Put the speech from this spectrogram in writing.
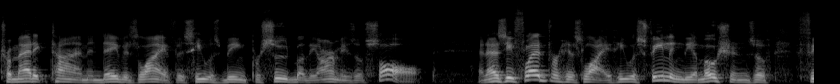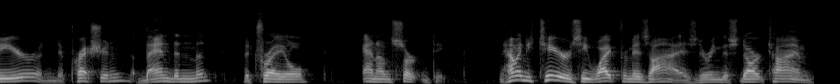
traumatic time in David's life as he was being pursued by the armies of Saul. And as he fled for his life, he was feeling the emotions of fear and depression, abandonment, betrayal, and uncertainty. And how many tears he wiped from his eyes during this dark time,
